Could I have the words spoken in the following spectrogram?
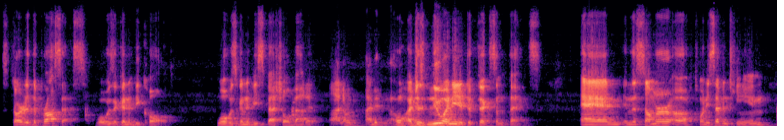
started the process. What was it going to be called? what was going to be special about it. I don't, I didn't know. I just knew I needed to fix some things. And in the summer of 2017,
